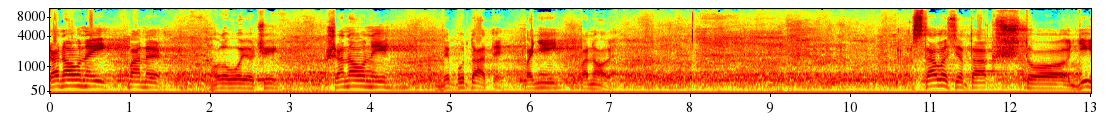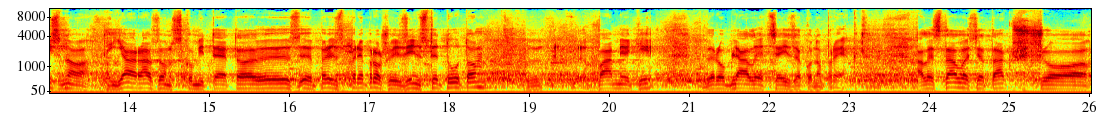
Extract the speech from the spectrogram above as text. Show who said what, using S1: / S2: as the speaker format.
S1: Шановний пане головуючий, шановні депутати, пані панове. Сталося так, що дійсно я разом з комітетом, е, пере- перепрошую, з інститутом е, пам'яті виробляли цей законопроект. Але сталося так, що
